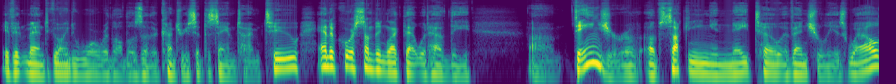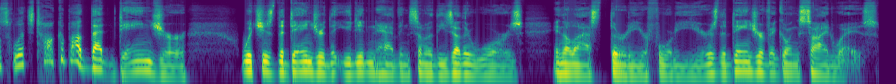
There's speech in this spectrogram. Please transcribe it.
if it meant going to war with all those other countries at the same time, too. And of course, something like that would have the uh, danger of, of sucking in NATO eventually as well. So let's talk about that danger, which is the danger that you didn't have in some of these other wars in the last 30 or 40 years, the danger of it going sideways.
